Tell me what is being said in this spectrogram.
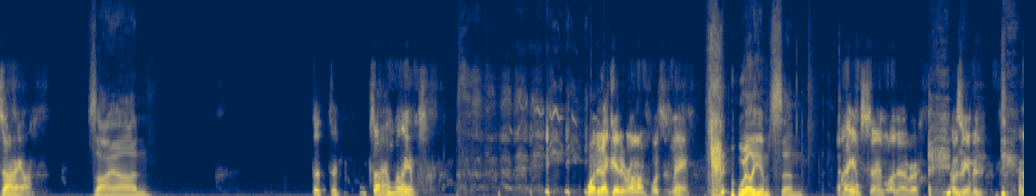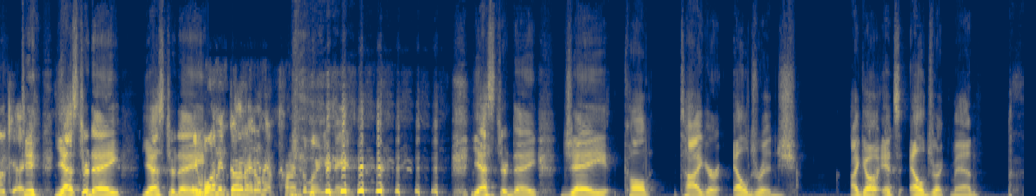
Zion, Zion. the, the Zion Williams. what did I get it wrong? What's his name? Williamson. Williamson, whatever. I was even okay. Dude, yesterday, yesterday, Hey, one and done. I don't have time to learn your name. yesterday, Jay called Tiger Eldridge. I go, Okay. it's Eldrick, man.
